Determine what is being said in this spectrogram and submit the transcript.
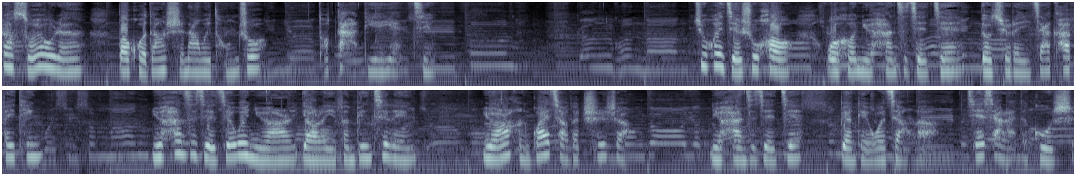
让所有人，包括当时那位同桌，都大跌眼镜。聚会结束后，我和女汉子姐姐又去了一家咖啡厅。女汉子姐姐为女儿要了一份冰淇淋，女儿很乖巧地吃着。女汉子姐姐便给我讲了接下来的故事。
